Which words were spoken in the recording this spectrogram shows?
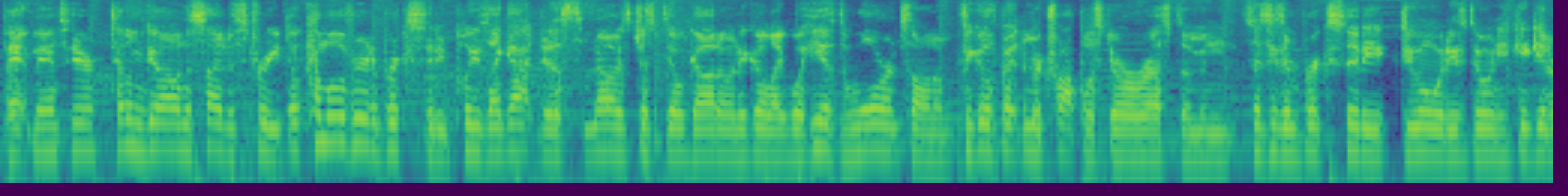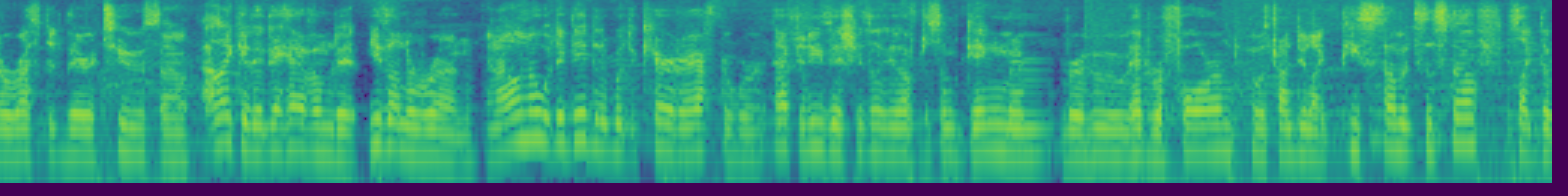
Batman's here. Tell him go on the side of the street. Don't come over here to Brick City, please. I got this. No, it's just Delgado, and they go like, well, he has warrants on him. If he goes back to Metropolis, they'll arrest him. And since he's in Brick City doing what he's doing, he can get arrested there too. So I like it that they have him that he's on the run. And I don't know what they did with the character afterward. After these issues, looking after some gang member who had reformed, who was trying to do like peace summits and stuff. It's like the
